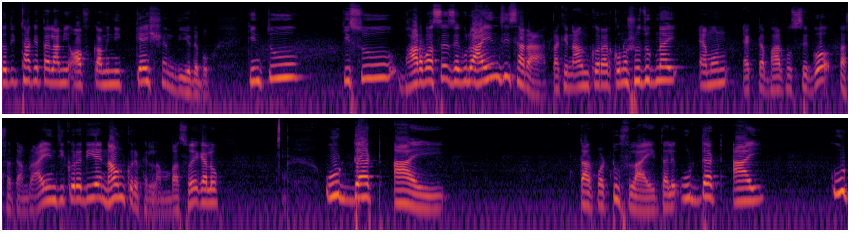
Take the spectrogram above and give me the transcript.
যদি থাকে, তাহলে আমি অফ কমিউনিকেশন দিয়ে দেব। কিন্তু কিছু ভার্ব আছে যেগুলো আইনজি ছাড়া তাকে নাউন করার কোনো সুযোগ নাই। এমন একটা ভার্ব হচ্ছে গো তার সাথে আমরা আইএনজি করে দিয়ে নাউন করে ফেললাম, বাস হয়ে গেল। উড দ্যাট আই তারপর টু ফ্লাই তাহলে would that I could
